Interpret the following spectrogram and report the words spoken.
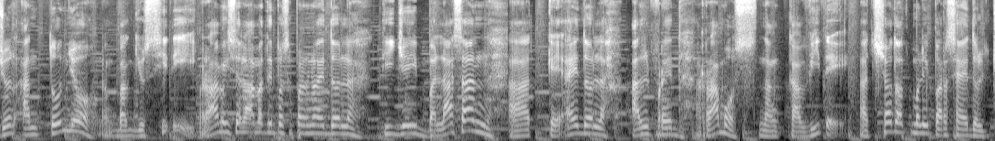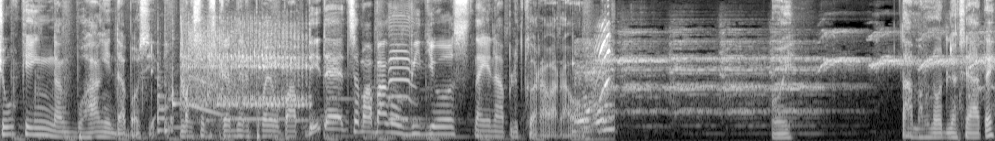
John Antonio ng Baguio City. Maraming salamat din po sa panonood idol TJ Balasan at kay idol Alfred Ramos ng Cavite. At shoutout muli para sa idol Chuking ng Buhangin Davao City. Mag-subscribe na po kayo pa-updated sa mga bagong videos na ina-upload ko araw-araw. Uy, tamang load lang si ate.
